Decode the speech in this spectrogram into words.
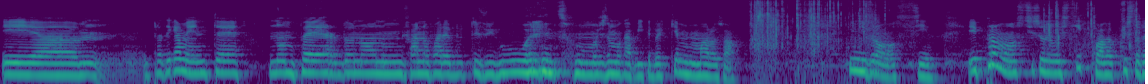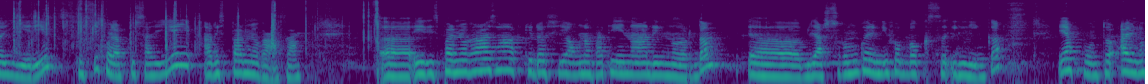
E um, praticamente non perdono, non mi fanno fare brutte figure, insomma, ci siamo capite perché mamma lo sa. Quindi promossi. E promossi sono questi qua che ho acquistato ieri, questi qua li ho acquistati ieri a risparmio casa. Uh, il risparmio casa credo sia una catena del nord, uh, vi lascio comunque nell'info box il link. E appunto hai in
